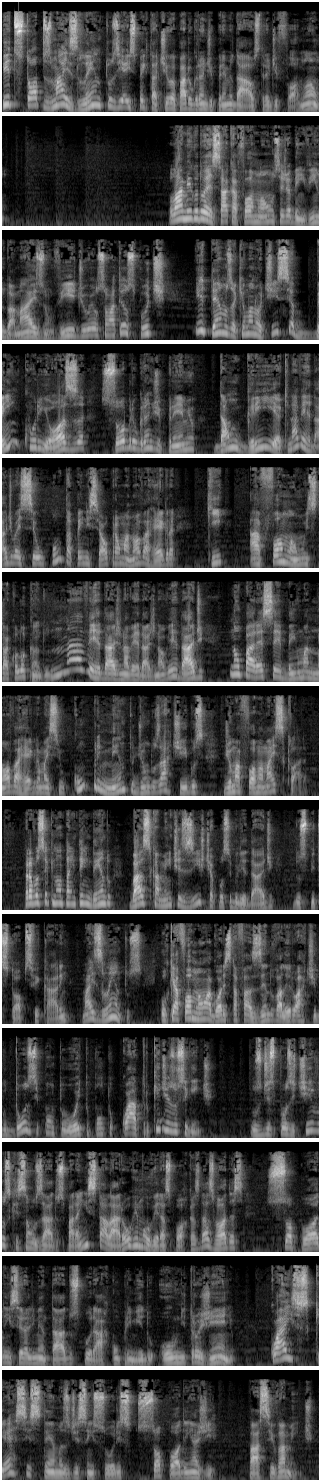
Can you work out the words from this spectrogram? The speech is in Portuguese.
Pitstops mais lentos e a expectativa para o Grande Prêmio da Áustria de Fórmula 1. Olá, amigo do Ressaca Fórmula 1, seja bem-vindo a mais um vídeo. Eu sou Matheus Pucci e temos aqui uma notícia bem curiosa sobre o Grande Prêmio da Hungria, que na verdade vai ser o pontapé inicial para uma nova regra que a Fórmula 1 está colocando. Na verdade, na verdade, na verdade, não parece ser bem uma nova regra, mas sim o cumprimento de um dos artigos de uma forma mais clara. Para você que não está entendendo, basicamente existe a possibilidade dos pitstops ficarem mais lentos, porque a Fórmula 1 agora está fazendo valer o artigo 12.8.4, que diz o seguinte: os dispositivos que são usados para instalar ou remover as porcas das rodas só podem ser alimentados por ar comprimido ou nitrogênio. Quaisquer sistemas de sensores só podem agir passivamente.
